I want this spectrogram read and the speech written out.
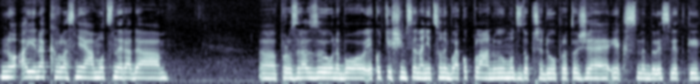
No a jinak vlastně já moc nerada Eh, prozrazuju nebo jako těším se na něco nebo jako plánuju moc dopředu, protože jak jsme byli svědky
